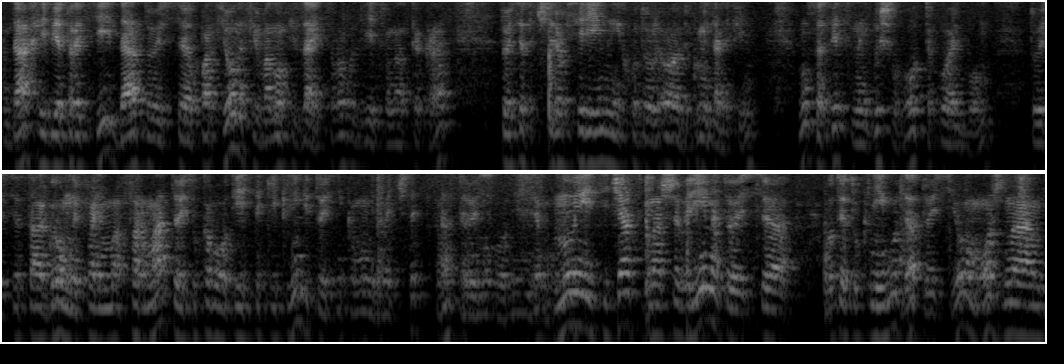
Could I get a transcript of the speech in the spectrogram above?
да, «Хребет России», да, то есть э, Парфенов, Иванов и Зайцева, вот здесь у нас как раз. То есть это четырехсерийный худож... э, документальный фильм. Ну, соответственно, и вышел вот такой альбом. То есть это огромный форма- формат, то есть у кого вот есть такие книги, то есть никому не давайте читать, потому что, то есть, ну и сейчас в наше время, то есть вот эту книгу, да, то есть ее можно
